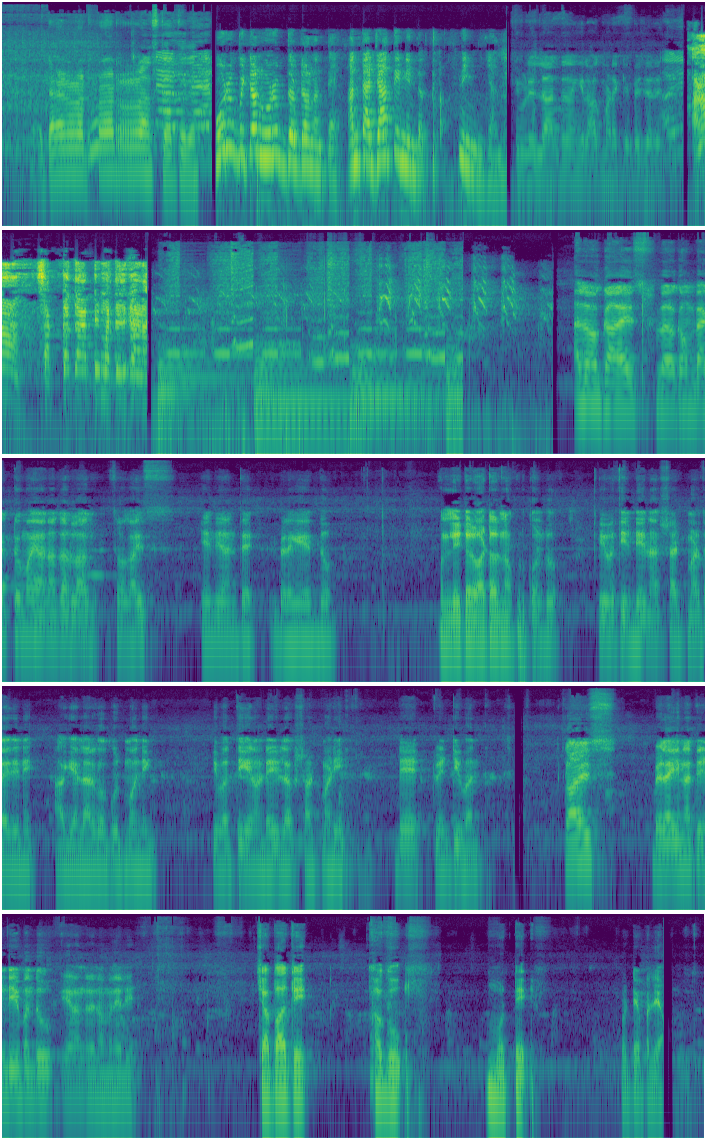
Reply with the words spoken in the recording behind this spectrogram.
ಅನ್ಸ್ತಾ ಇರ್ತದೆ. ಊರಿಗೆ ಬಿಟ್ಟು ಊರಿಗೆ ದೊಡ್ಡವನಂತೆ ಅಂತ ಜಾತಿ ನಿಂದ. ನಿಂಗೆ ಇವಳಿಲ್ಲ ಅಂತ ನಂಗೆ ಲಾಗ್ ಮಾಡಕ್ಕೆ ಬೇಜಾರೈತೆ ಅಣ್ಣ ಸಖತ್ ಆಕ್ಟಿಂಗ್ ಮಾಡ್ತಿದ್ದೆ hello guys welcome back to my another vlog so guys ಅಂತೆ? ಬೆಳಗ್ಗೆ ಎದ್ದು ಒಂದು ಲೀಟರ್ ವಾಟರ್ನ ಕುಡ್ಕೊಂಡು ಇವತ್ತಿನ ಡೇನ ಸ್ಟಾರ್ಟ್ ಮಾಡ್ತಾ ಇದ್ದೀನಿ. ಹಾಗೆ ಎಲ್ಲರಿಗೂ ಗುಡ್ ಮಾರ್ನಿಂಗ್ ಇವತ್ತಿಗೆ ನಾನು ಡೇ ಲಾಗ್ ಸ್ಟಾರ್ಟ್ ಮಾಡಿ ಡೇ ಟ್ವೆಂಟಿ ಒನ್ ಗಾಯ್ಸ್ ಬೆಳಗಿನ ತಿಂಡಿ ಬಂದು ಏನಂದರೆ ನಮ್ಮ ಮನೇಲಿ? ಚಪಾತಿ ಹಾಗೂ ಮೊಟ್ಟೆ. ಮೊಟ್ಟೆ ಪಲ್ಯ.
